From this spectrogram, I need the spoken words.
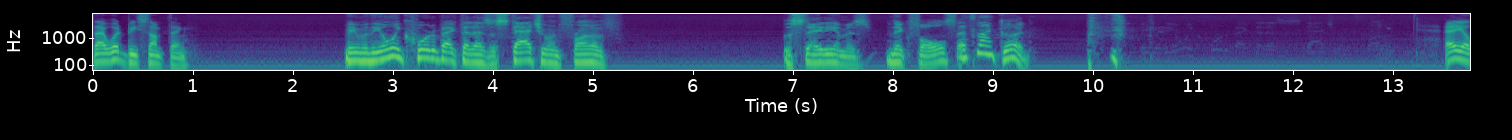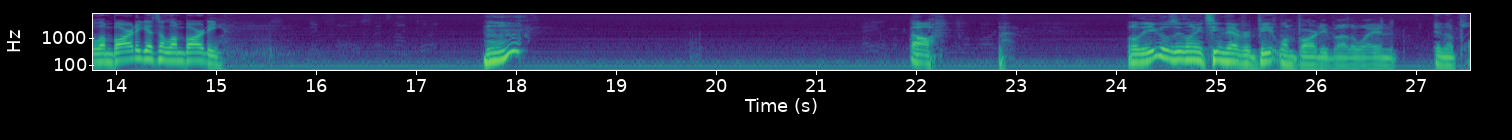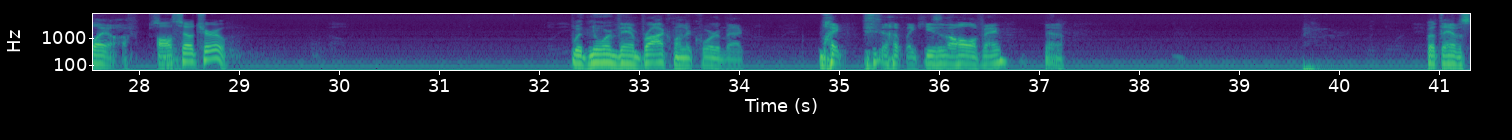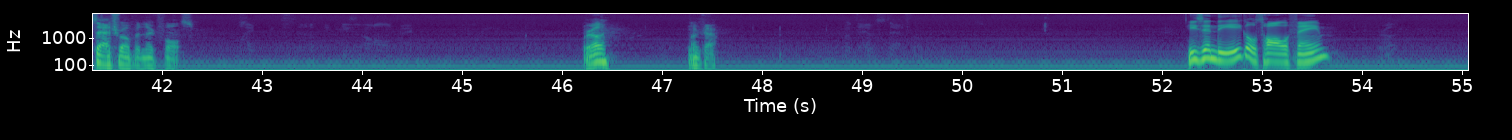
That would be something. I mean, when the only quarterback that has a statue in front of the stadium is Nick Foles, that's not good. hey, a Lombardi is a Lombardi. Hmm? Oh. Well, the Eagles are the only team that ever beat Lombardi, by the way, in in the playoff. So. Also true. With Norm Van Brocklin, a quarterback, like like he's in the Hall of Fame. Yeah. But they have a statue up at Nick Foles. Really? Okay. He's in the Eagles Hall of Fame.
